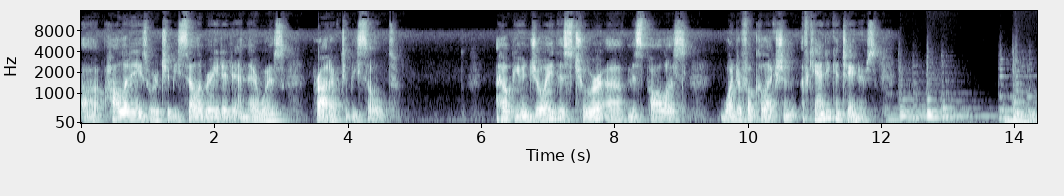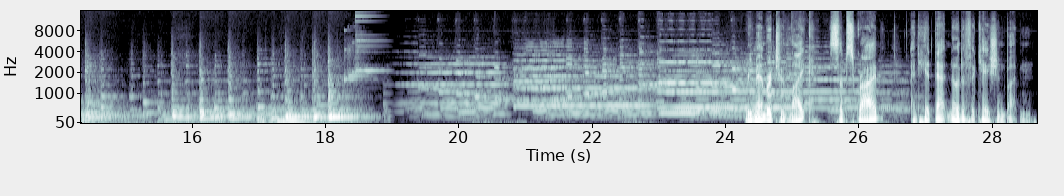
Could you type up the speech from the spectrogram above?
uh, holidays were to be celebrated and there was product to be sold. I hope you enjoy this tour of Miss Paula's wonderful collection of candy containers. Remember to like, subscribe, and hit that notification button.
